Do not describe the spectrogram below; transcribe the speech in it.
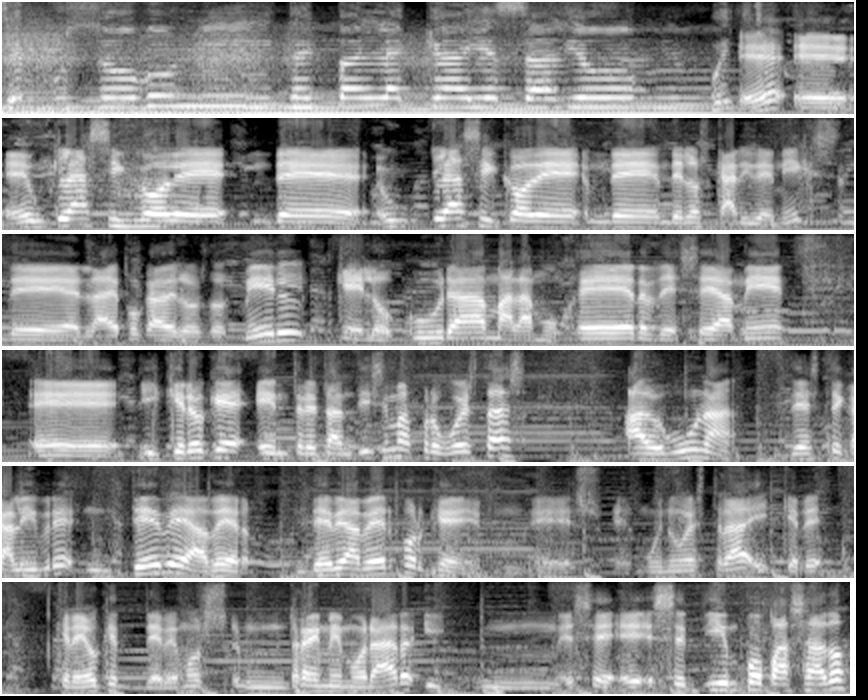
Se puso bonita y ¿eh? Eh, eh, un clásico de, los Caribe Mix de la época de los 2000 qué locura mala mujer deséame. Eh, y creo que entre tantísimas propuestas alguna de este calibre debe haber. Debe haber porque es, es muy nuestra y cre- creo que debemos mm, rememorar mm, ese tiempo pasado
